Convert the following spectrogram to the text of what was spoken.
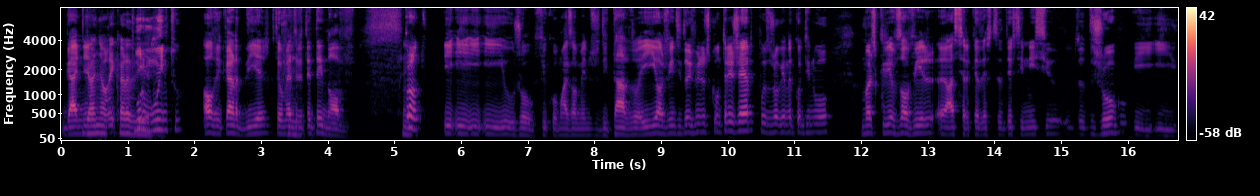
ganha Ganha o Ricardo por Dias. muito ao Ricardo Dias, que tem Sim. 1,89m. Sim. Pronto. E, e- e- e o jogo ficou mais ou menos ditado aí aos 22 minutos com 3-0. Depois o jogo ainda continuou. Mas queria-vos ouvir eh, acerca deste, deste início de, de jogo e, e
